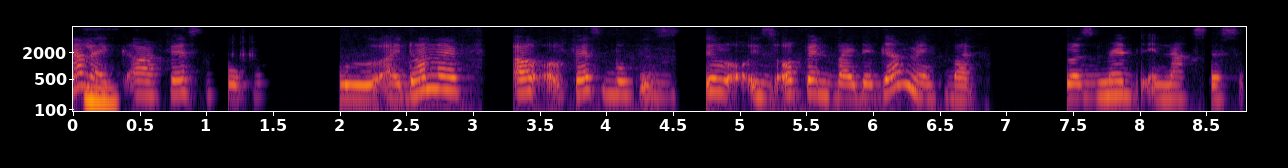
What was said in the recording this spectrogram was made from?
Not Mm. like our Facebook. uh, I don't know if our Facebook is still is opened by the government, but it was made inaccessible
